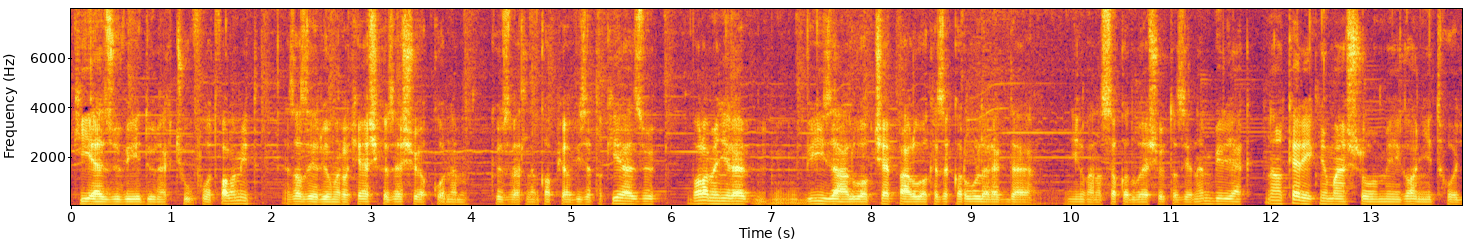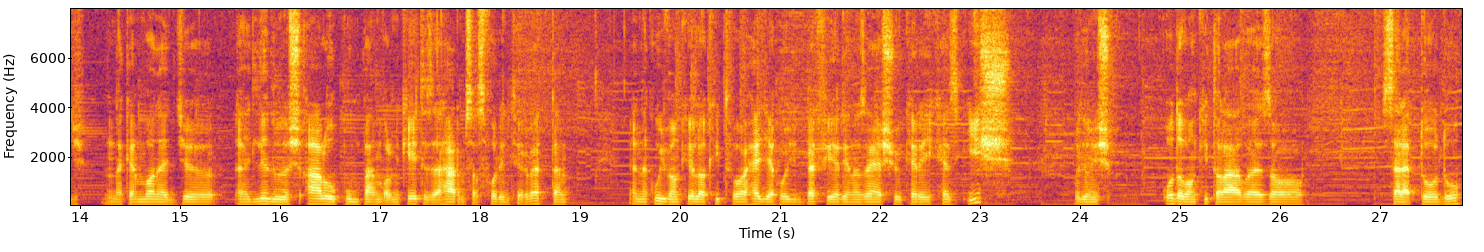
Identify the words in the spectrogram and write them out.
kijelzővédőnek csúfolt valamit. Ez azért jó, mert ha esik az eső, akkor nem közvetlen kapja a vizet a kijelző. Valamennyire vízállóak, cseppállóak ezek a rollerek, de nyilván a szakadó esőt azért nem bírják. Na a keréknyomásról még annyit, hogy nekem van egy, egy Lidl-ös állópumpám, valami 2300 forintért vettem. Ennek úgy van kialakítva a hegye, hogy beférjen az első kerékhez is, ugyanis oda van kitalálva ez a szeleptoldó,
